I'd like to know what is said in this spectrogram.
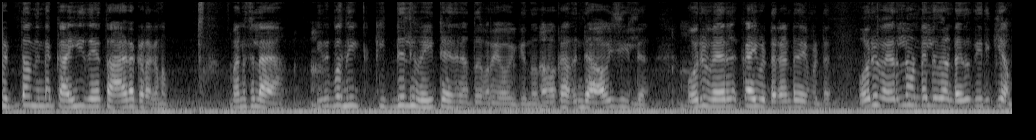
വിട്ടാ നിന്റെ കൈ ഇതേ താഴെ കിടക്കണം. മനസ്സിലായ? ഇതിപ്പോ നീ കിഡ്ഡിൽ വെയിറ്റ് അതിനകത്ത് പ്രയോഗിക്കുന്നത്. നമുക്ക് അതിന്റെ ആവശ്യമില്ല. ഒരു വിരൽ കൈ വിട്ട രണ്ട് കൈ വിട്ട. ഒരു വിരലുണ്ടെങ്കിൽ ഇത് കണ്ട? ഇത് തിരിക്കാം.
